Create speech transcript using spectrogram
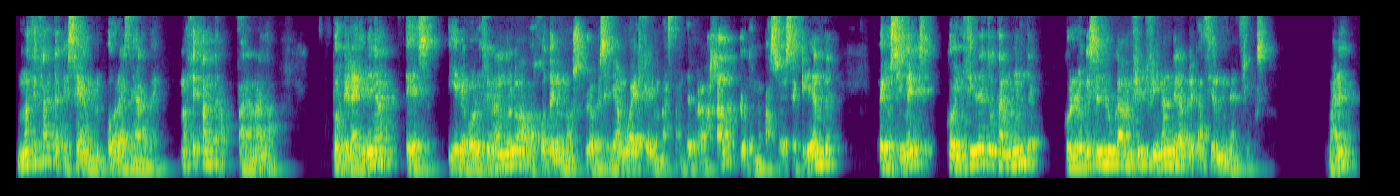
no hace falta que sean obras de arte, no hace falta para nada, porque la idea es ir evolucionándolo. Abajo tenemos lo que sería un wireframe bastante trabajado, lo que me pasó ese cliente, pero si veis, coincide totalmente con lo que es el look and feel final de la aplicación de Netflix. ¿Vale?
